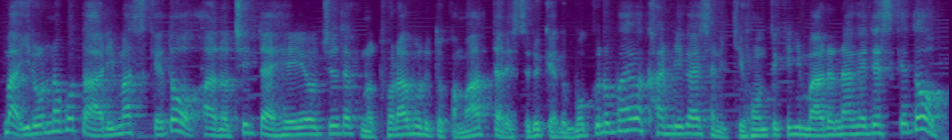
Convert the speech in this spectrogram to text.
まあ、いろんなことありますけど、あの賃貸併用住宅のトラブルとかもあったりするけど、僕の場合は管理会社に基本的に丸投げですけど、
